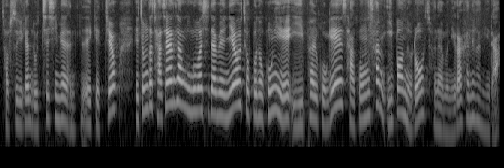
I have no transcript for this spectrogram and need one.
접수 기간 놓치시면 안 되겠죠. 네, 좀더 자세한 사항 궁금하시다면요. 적번호 02-2280-4032번으로 전화 문의가 가능합니다.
